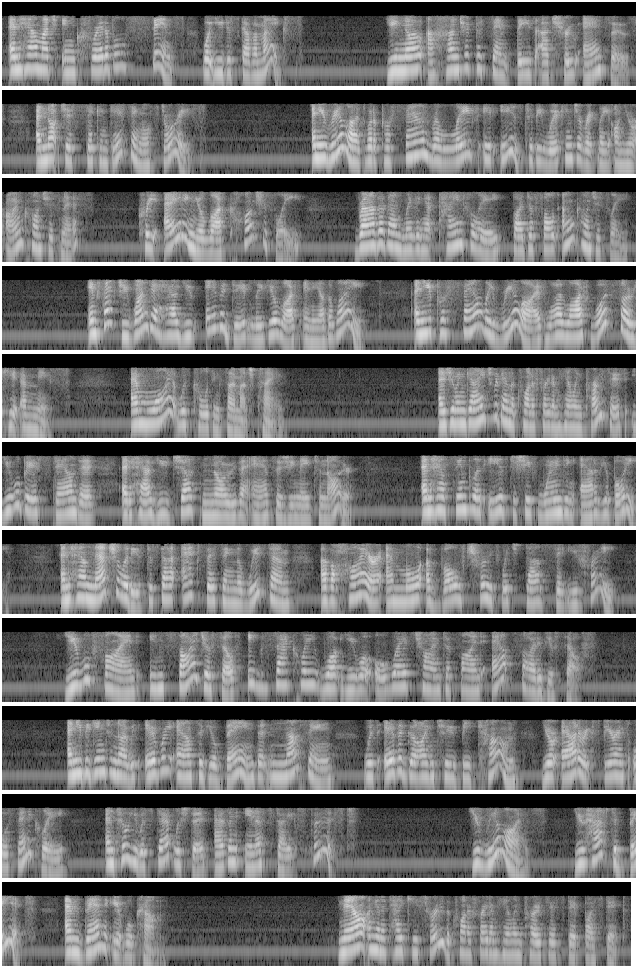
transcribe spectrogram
and how much incredible sense what you discover makes. You know a hundred percent these are true answers and not just second guessing or stories. And you realize what a profound relief it is to be working directly on your own consciousness, creating your life consciously, rather than living it painfully by default unconsciously. In fact, you wonder how you ever did live your life any other way. And you profoundly realize why life was so hit and miss and why it was causing so much pain. As you engage within the quanta freedom healing process, you will be astounded at how you just know the answers you need to know. And how simple it is to shift wounding out of your body. And how natural it is to start accessing the wisdom of a higher and more evolved truth which does set you free you will find inside yourself exactly what you were always trying to find outside of yourself. And you begin to know with every ounce of your being that nothing was ever going to become your outer experience authentically until you established it as an inner state first. You realize you have to be it and then it will come. Now I'm going to take you through the quanta freedom healing process step by step.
